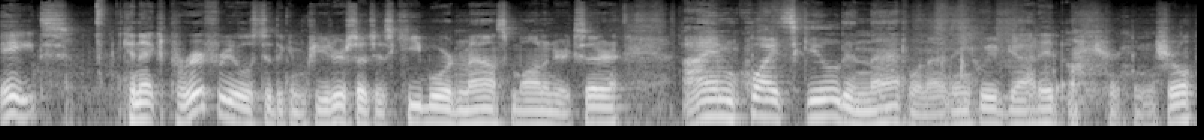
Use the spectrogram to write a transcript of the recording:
eight, connect peripherals to the computer, such as keyboard, mouse, monitor, etc. I am quite skilled in that one. I think we've got it under control.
